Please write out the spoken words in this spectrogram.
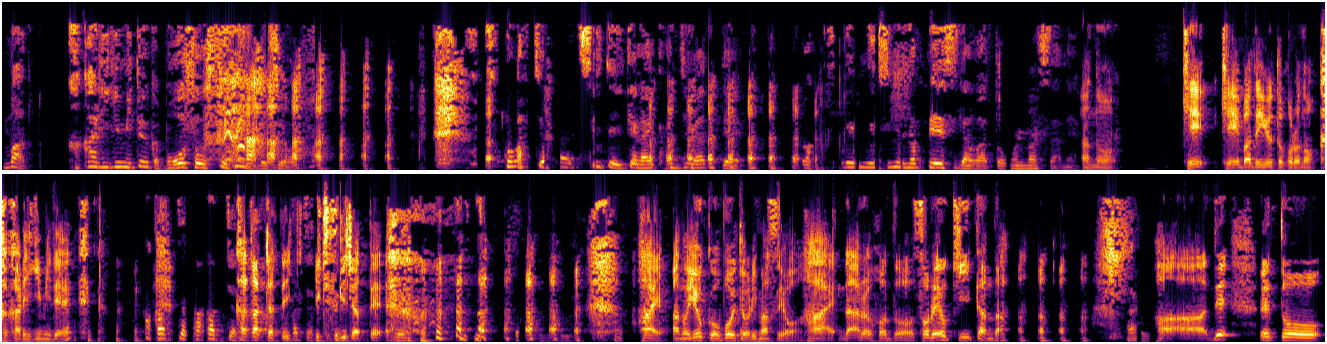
まあ、かかり気味というか暴走してるんですよ。ソワちゃんがついていけない感じがあって、あこれ娘のペースだわと思いましたね。あの、競競馬でいうところのかかり気味で、かかっちゃ、かかっちゃ。かかっちゃって、行き過ぎちゃって。はい。あの、よく覚えておりますよ。はい。なるほど。それを聞いたんだ。はいはあ。で、えっと、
